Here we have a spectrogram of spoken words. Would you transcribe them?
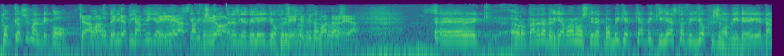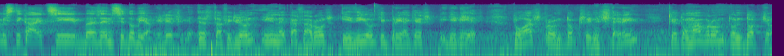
το πιο σημαντικό Και να που μας πει αποτελεί και ποια κλειδί για την ποικιλία Παρασκευή της σταφυλιών κουμανταρίας, Γιατί λέει και ο Χρήστος δίνει την Μιχάλαρος, κουμανταρία. Ε, ρωτάνε τα παιδιά πάνω στην εκπομπή και ποια ποικιλία σταφυλιών χρησιμοποιείται για τα μυστικά, έτσι, εν συντομία. ποικιλίες σταφυλιών είναι καθαρός οι δύο κυπριακές ποικιλίες. Το άσπρο το ξυνιστερίν και το μαύρο τον τόπιο.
